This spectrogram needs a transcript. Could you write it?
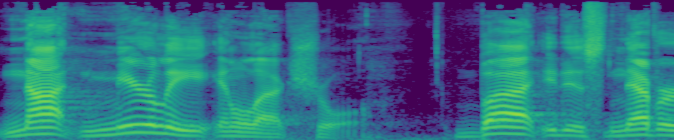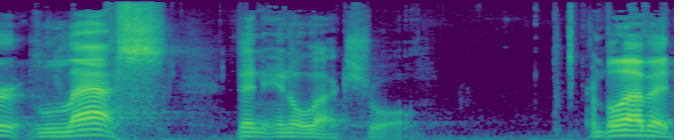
not merely intellectual, but it is never less than intellectual. beloved,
